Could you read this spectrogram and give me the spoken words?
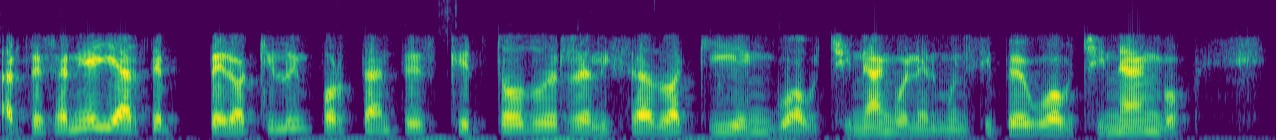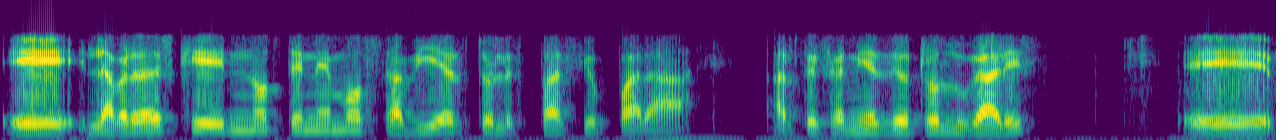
artesanía y arte, pero aquí lo importante es que todo es realizado aquí en Huauchinango, en el municipio de Huauchinango. Eh, la verdad es que no tenemos abierto el espacio para artesanías de otros lugares, eh,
